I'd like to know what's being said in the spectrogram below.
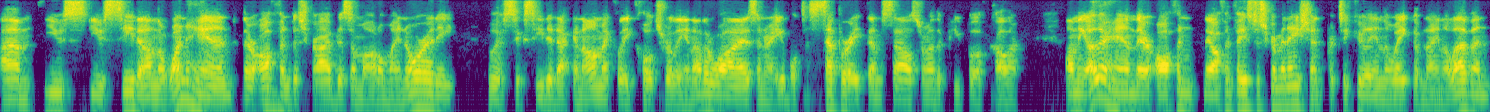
um, you, you see that on the one hand, they're often described as a model minority. Who have succeeded economically, culturally, and otherwise, and are able to separate themselves from other people of color. On the other hand, they're often they often face discrimination, particularly in the wake of 9/11,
